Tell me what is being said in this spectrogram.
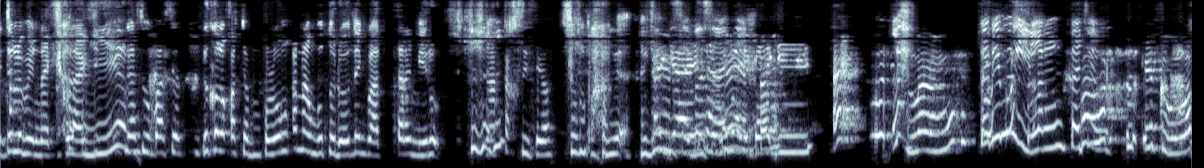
Itu lebih naik lagi. Gak sumpah sih. Lu kalau kecemplung kan rambut tuh daun yang kelihatan biru. Ngakak sih sih. Sumpah. Enggak, lagi bisa-bisa lagi. Hilang. Tadi emang hilang tadi. Kayak sulap.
